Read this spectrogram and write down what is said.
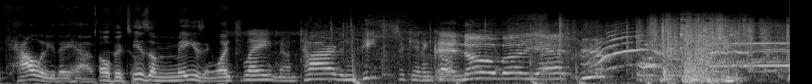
physicality they have Oh, big time. is amazing. Like It's late and I'm tired and the pizzas are getting cold. And nobody at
